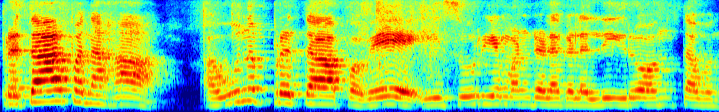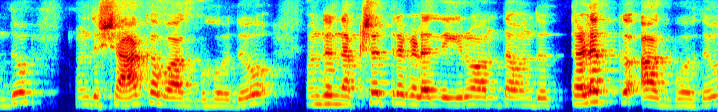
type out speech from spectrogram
ಪ್ರತಾಪನಃ, ಅವನ ಪ್ರತಾಪವೇ ಈ ಸೂರ್ಯ ಮಂಡಳಗಳಲ್ಲಿ ಇರೋ ಅಂತ ಒಂದು ಒಂದು ಶಾಖವಾಗಬಹುದು, ಒಂದು ನಕ್ಷತ್ರಗಳಲ್ಲಿ ಇರೋ ಅಂತ ಒಂದು ತಳಕ್ ಆಗ್ಬಹುದು,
